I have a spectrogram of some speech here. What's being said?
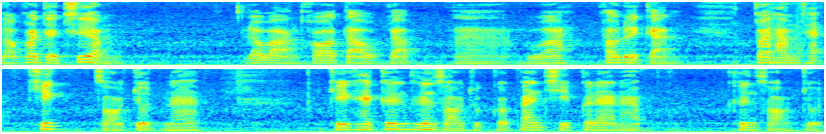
เราก็จะเชื่อมระหว่างคอเต่ากับหัวเข้าด้วยกัน ก็ทำคลิก 2 จุดนะ คลิกให้ขึ้นขึ้น 2 จุดกดแป้นชิปก็ได้นะครับ ขึ้น 2 จุด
